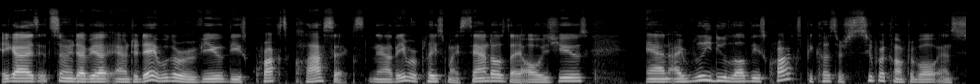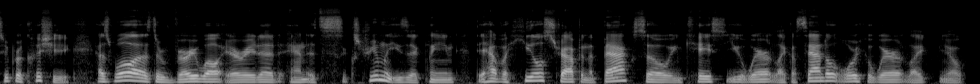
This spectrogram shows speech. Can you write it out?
Hey guys, it's Sterling W, and today we're going to review these Crocs Classics. Now, they replace my sandals that I always use, and I really do love these Crocs because they're super comfortable and super cushy, as well as they're very well aerated and it's extremely easy to clean. They have a heel strap in the back, so in case you wear it like a sandal, or you could wear it like, you know,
